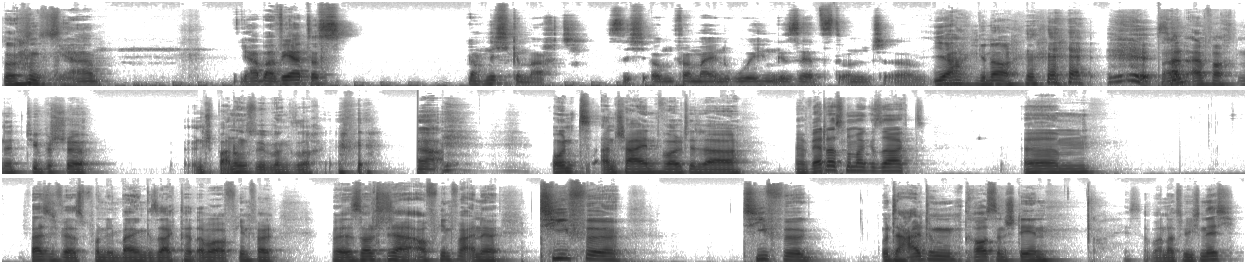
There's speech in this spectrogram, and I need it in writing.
Ja. Ja, aber wer hat das noch nicht gemacht? Sich irgendwann mal in Ruhe hingesetzt und ähm, ja, genau. ist Ja. halt einfach eine typische Entspannungsübung so. ja. Und anscheinend wollte da, wer hat das nochmal gesagt? Ähm, ich weiß nicht, wer es von den beiden gesagt hat, aber auf jeden Fall sollte da auf jeden Fall eine tiefe, tiefe Unterhaltung draus entstehen. Ist aber natürlich nicht.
